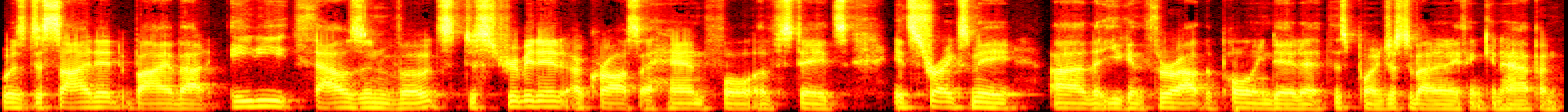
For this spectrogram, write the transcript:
was decided by about 80,000 votes distributed across a handful of states. It strikes me uh, that you can throw out the polling data at this point, just about anything can happen.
